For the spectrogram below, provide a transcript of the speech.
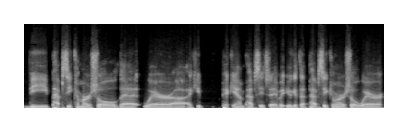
the pepsi commercial that where uh, i keep picking on pepsi today but you get that pepsi commercial where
